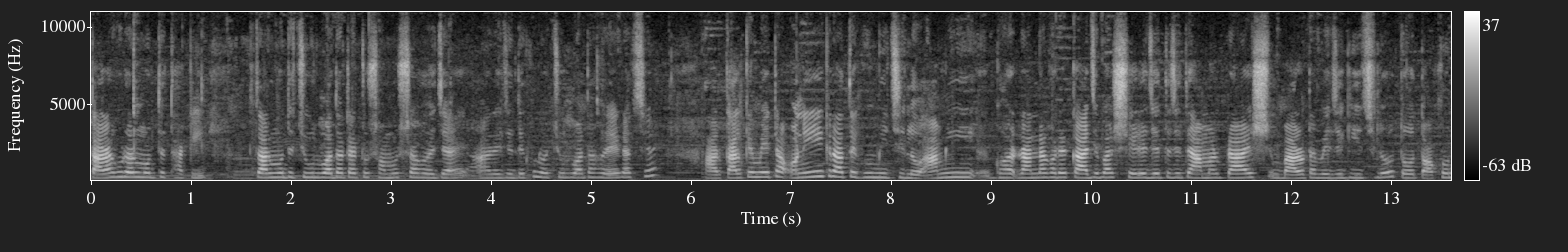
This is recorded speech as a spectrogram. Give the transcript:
তাড়াহুড়োর মধ্যে থাকি। তার মধ্যে চুল বাঁধাটা একটু সমস্যা হয়ে যায়। আর এই যে দেখুন, ওর চুল বাঁধা হয়ে গেছে। আর কালকে মেয়েটা অনেক রাতে ঘুমিয়েছিল। আমি ঘর, রান্নাঘরের কাজ বাজ সেরে যেতে যেতে আমার প্রায় বারোটা বেজে গিয়েছিল, তো তখন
